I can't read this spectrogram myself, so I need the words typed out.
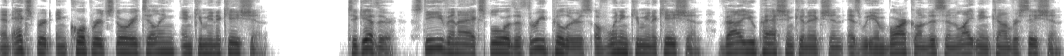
an expert in corporate storytelling and communication. Together, Steve and I explore the three pillars of winning communication, value, passion, connection. As we embark on this enlightening conversation,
